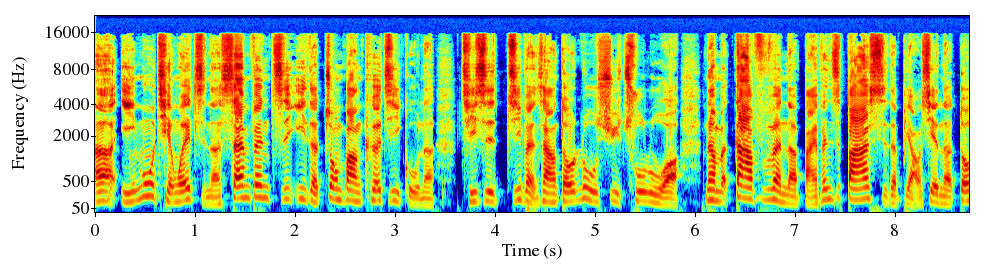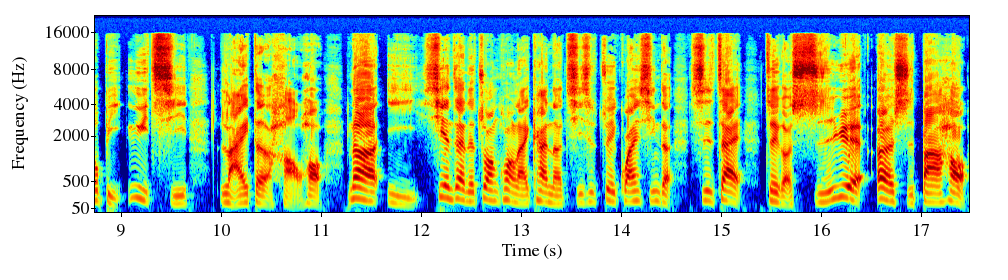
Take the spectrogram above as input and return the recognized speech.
呃，以目前为止呢，三分之一的重磅科技股呢，其实基本上都陆续出炉哦。那么大部分呢，百分之八十的表现呢，都比预期来得好哈。那以现在的状况来看呢，其实最关心的是在这个十月二十八号，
